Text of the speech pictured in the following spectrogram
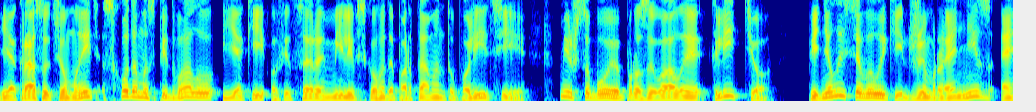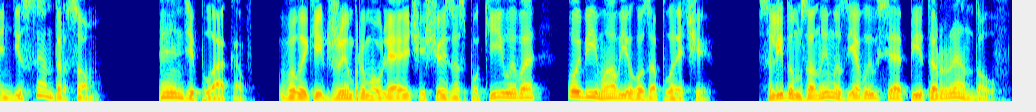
Якраз у цю мить сходами з підвалу, який офіцери Мілівського департаменту поліції між собою прозивали кліттю, піднялися великий Джим Ренні з Енді Сендерсом. Енді плакав. Великий Джим, примовляючи щось заспокійливе, обіймав його за плечі. Слідом за ними з'явився Пітер Рендолф.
